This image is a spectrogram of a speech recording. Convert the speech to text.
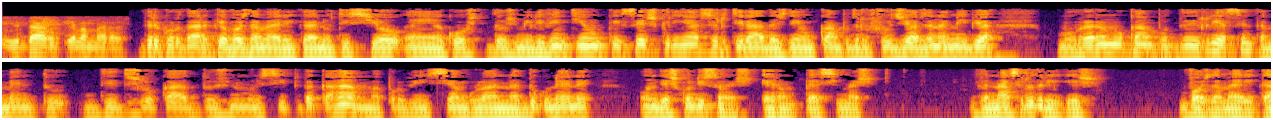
e dar o que ela merece. De recordar que a Voz da América noticiou em agosto de 2021 que seis crianças retiradas de um campo de refugiados na Namíbia morreram no campo de reassentamento de deslocados no município da Kahama, província angolana do Cunene, onde as condições eram péssimas. Venâncio Rodrigues, Voz da América.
